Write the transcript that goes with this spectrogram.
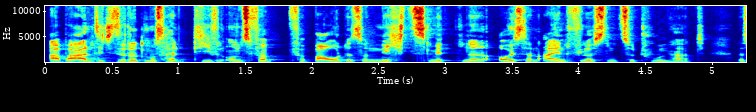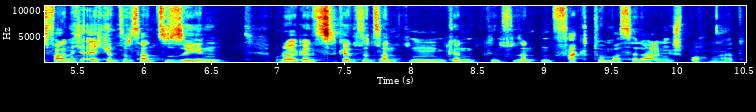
aber an sich dieser Rhythmus halt tief in uns ver verbaut ist und nichts mit einen äußeren Einflüssen zu tun hat. Das fand ich eigentlich ganz interessant zu sehen oder ganz, ganz interessanten, ganz, ganz interessanten Faktum, was er da angesprochen hat.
